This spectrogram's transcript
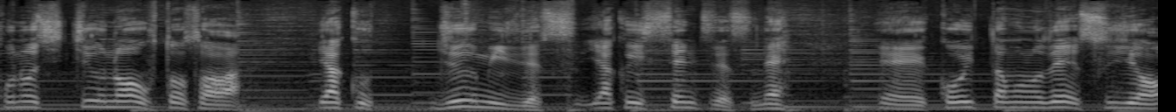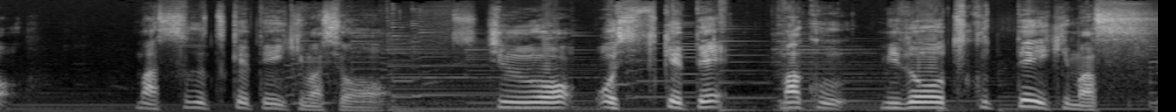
この支柱の太さは約10ミリです。約1センチですね、えー、こういったもので筋をまっすぐつけていきましょう。支柱を押し付けて巻く溝を作っていきます。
